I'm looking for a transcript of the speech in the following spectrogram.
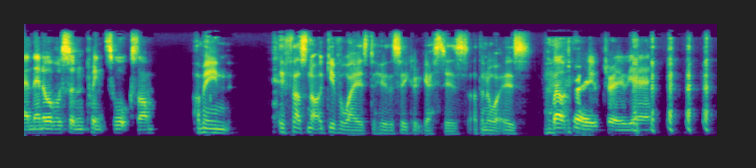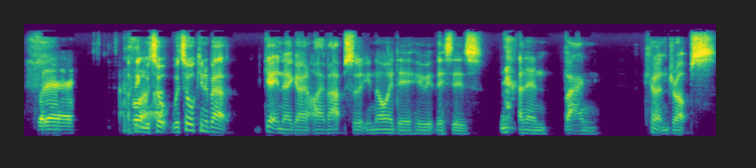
and then all of a sudden Prince walks on. I mean, if that's not a giveaway as to who the secret guest is, I don't know what is. well, true, true, yeah. but uh, I, I think we're, talk- we're talking about getting there, going. I have absolutely no idea who this is, and then bang, curtain drops.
